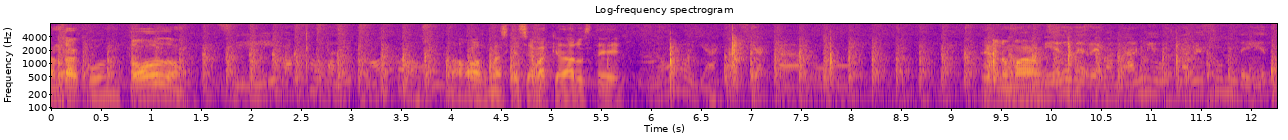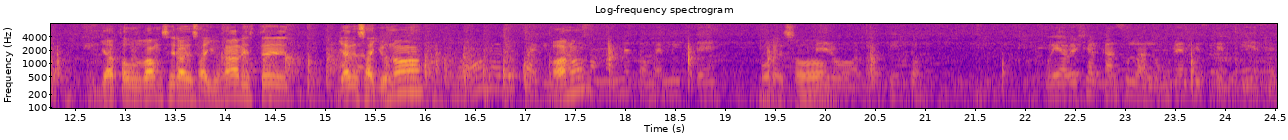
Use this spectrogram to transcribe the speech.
Anda con todo. Sí, vamos a salir pronto. No, no es que se va a quedar usted. No, ya casi acabo. Mire nomás, Con miedo de rebanarme otra vez un dedo. ya todos vamos a ir a desayunar. ¿Y usted ya desayunó? No, no he desayunado. ¿Ah, no? Nomás me tomé mi té. Por eso. Pero a ver si alcanzo la lumbre antes que empieces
